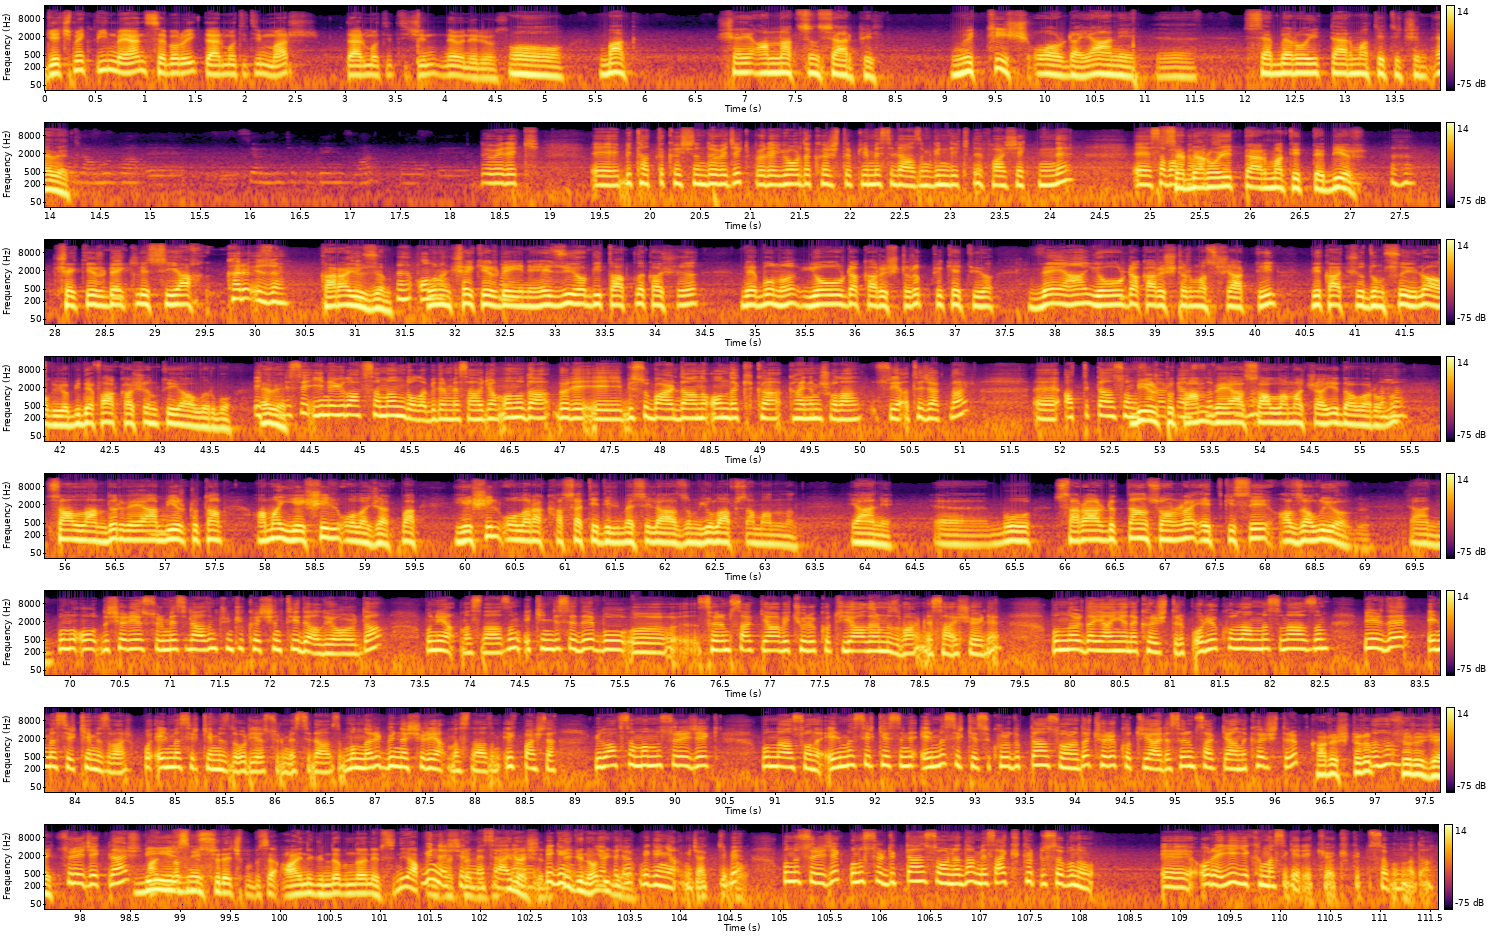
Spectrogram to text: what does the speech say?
Geçmek bilmeyen seboroik dermatitim var. Dermatit için ne öneriyorsun? O bak şey anlatsın Serpil. Müthiş orada yani e, seberoid dermatit için. Evet. Döverek e, bir tatlı kaşığını dövecek böyle yoğurda karıştırıp yemesi lazım günde iki defa şeklinde. E, sabah ve akşam. Seberoid dermatitte bir çekirdekli siyah Kara üzüm. kara üzüm. Hı, onu- Bunun çekirdeğini eziyor bir tatlı kaşığı ve bunu yoğurda karıştırıp tüketiyor. Veya yoğurda karıştırması şart değil. Birkaç yudum suyuyla alıyor. Bir defa kaşıntıyı alır bu. Evet. İkincisi yine yulaf samanı da olabilir mesela hocam. Onu da böyle e, bir su bardağını 10 dakika kaynamış olan suya atacaklar. E, attıktan sonra Bir sıcak tutam veya Hı hı. sallama çayı da var onun. Sallandır veya bir tutam ama yeşil olacak. Bak yeşil olarak hasat edilmesi lazım yulaf samanının. Yani e, bu sarardıktan sonra etkisi azalıyor. Yani Bunu o dışarıya sürmesi lazım çünkü kaşıntıyı da alıyor orada. Bunu yapması lazım. İkincisi de bu e, sarımsak yağı ve çörek otu yağlarımız var mesela şöyle. Bunları da yan yana karıştırıp oraya kullanması lazım. Bir de elma sirkemiz var. Bu elma sirkemizi de oraya sürmesi lazım. Bunları gün aşırı yapması lazım. İlk başta yulaf samanını sürecek. Bundan sonra elma sirkesini, elma sirkesi kuruduktan sonra da çörek otu yağıyla sarımsak yağını karıştırıp karıştırıp sürecek. sürecekler. Bir Ay, Nasıl bir süreç bu? Mesela aynı günde bunların hepsini yapmayacak. Gün aşırı tabii ki. mesela Gün yani aşırı. bir gün, o, yapacak bir bir gün yapmayacak gibi. Tamam. Bunu sürecek. Bunu sürdükten sonra da mesela kükürtlü sabunu e, orayı yıkaması gerekiyor kükürtlü sabunla da.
